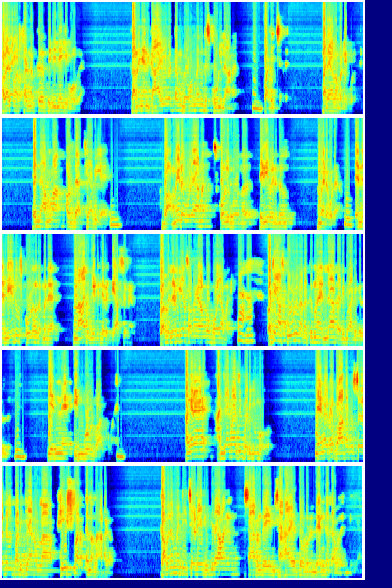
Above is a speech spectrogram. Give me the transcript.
വളരെ വർഷങ്ങൾക്ക് പിന്നിലേക്ക് പോവുക കാരണം ഞാൻ കാര്യവട്ടം ഗവൺമെന്റ് സ്കൂളിലാണ് പഠിച്ചത് മലയാളം പള്ളിക്കൂടത്തിൽ. എന്റെ അമ്മ അവിടുത്തെ അധ്യാപികയായിരുന്നു. അപ്പൊ അമ്മയുടെ കൂടെയാണ് സ്കൂളിൽ പോകുന്നത് തിരികെ വരുന്നത് അമ്മയുടെ കൂടെയാണ്. എന്റെ വീടും സ്കൂളും തമ്മിൽ നാല് വീടിന്റെ വ്യത്യാസമാണ് അപ്പൊ ബെല്ലടിക്കാൻ സമയമാകുമ്പോ പോയാൽ മതി. പക്ഷെ ആ സ്കൂളിൽ നടക്കുന്ന എല്ലാ പരിപാടികളിലും എന്നെ ഇൻവോൾവ് ആക്കുമായിരുന്നു അങ്ങനെ അഞ്ചാം ക്ലാസ്സിൽ പഠിക്കുമ്പോൾ ഞങ്ങൾക്ക് പാഠപുസ്തകത്തിൽ പഠിക്കാനുള്ള ഭീഷ്മർ എന്ന നാടകം കമലമ്മ ടീച്ചറുടെയും കുഞ്ഞിരാമൻ സാറിന്റെയും സഹായത്തോടൊരു രംഗത്ത് അവതരിപ്പിക്കുക.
